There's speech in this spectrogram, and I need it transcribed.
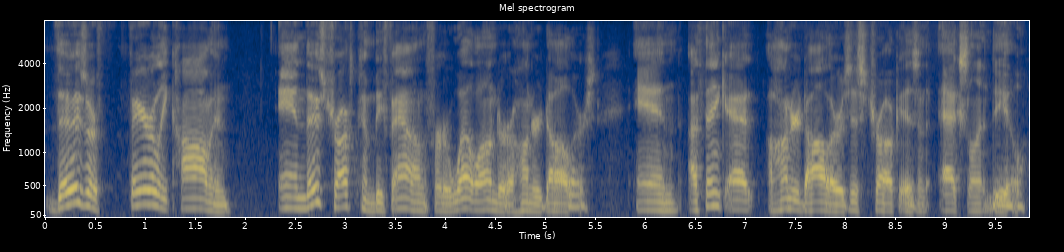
Those are fairly common, and those trucks can be found for well under a hundred dollars. And I think at a hundred dollars, this truck is an excellent deal.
